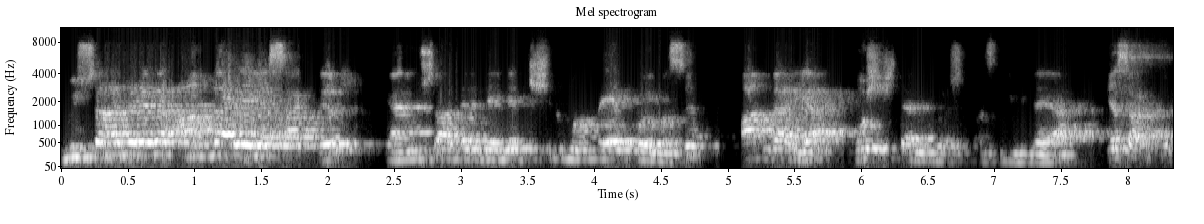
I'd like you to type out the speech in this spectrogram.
Müsaade ve angarya yasaktır. Yani müsaade devlet kişinin malına koyması, angarya boş işlerle uğraşılması gibi veya yasaktır.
